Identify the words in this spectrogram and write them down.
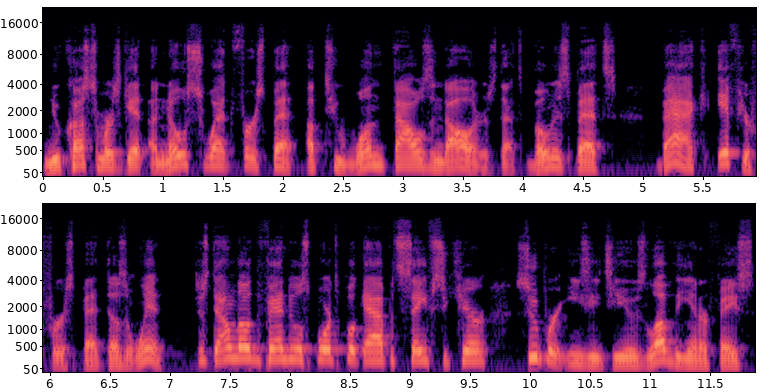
New customers get a no sweat first bet up to $1,000. That's bonus bets back if your first bet doesn't win. Just download the FanDuel Sportsbook app. It's safe, secure, super easy to use. Love the interface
